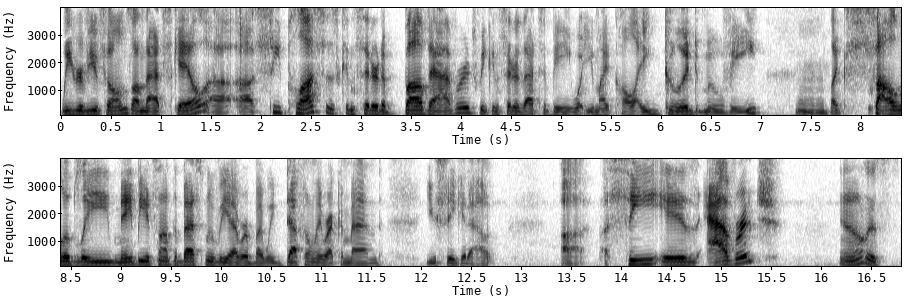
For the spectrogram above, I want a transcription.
we review films on that scale. Uh, uh, C plus is considered above average. We consider that to be what you might call a good movie, like solidly. Maybe it's not the best movie ever, but we definitely recommend you seek it out. Uh, a C is average. You know, there's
